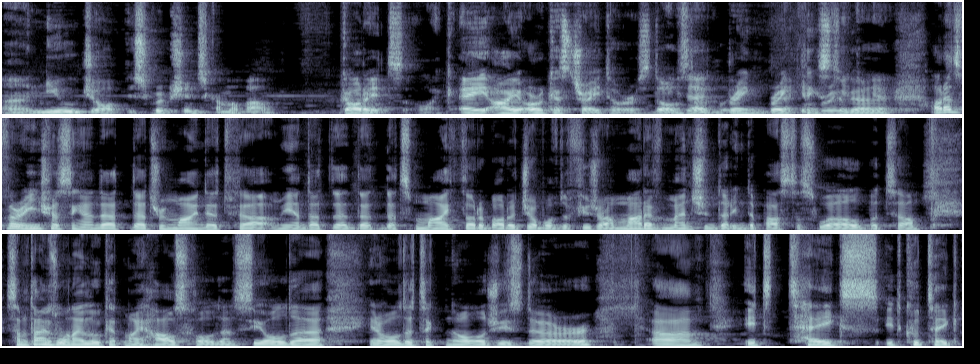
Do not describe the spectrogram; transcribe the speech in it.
uh, new job descriptions come about got it like ai orchestrators those exactly. that bring bring that things bring together. together. oh that's very interesting and that that reminded uh, me and that, that, that that's my thought about a job of the future i might have mentioned that in the past as well but um, sometimes when i look at my household and see all the you know all the technologies there um, it takes it could take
